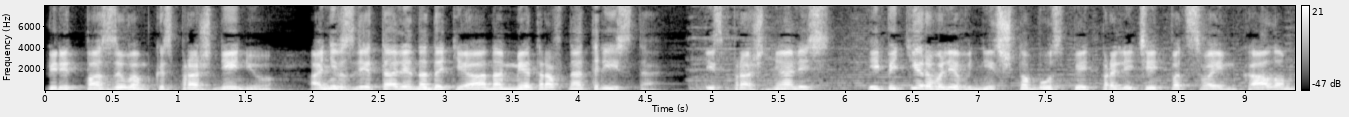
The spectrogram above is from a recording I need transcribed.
Перед позывом к испражнению они взлетали над океаном метров на 300, испражнялись и пикировали вниз, чтобы успеть пролететь под своим калом,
